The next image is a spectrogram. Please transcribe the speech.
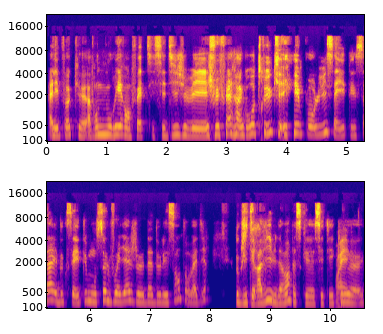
à l'époque, avant de mourir, en fait. Il s'est dit: «Je vais je vais faire un gros truc» et pour lui, ça a été ça et donc ça a été mon seul voyage, d'adolescente, on va dire. Donc j'étais ravie évidemment parce que c'était que, Ouais. heu,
